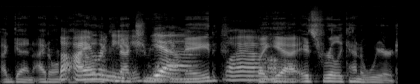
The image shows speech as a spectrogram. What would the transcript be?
again, I don't The know how irony. the connection Yeah. will be made. Wow. But yeah, it's really kind of weird.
